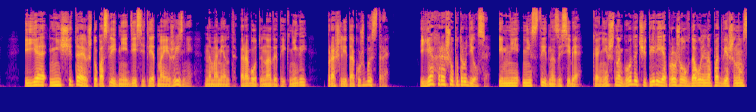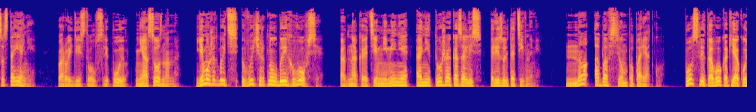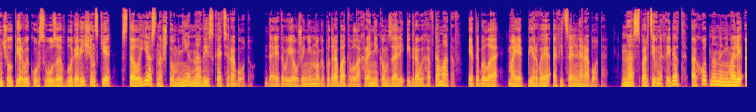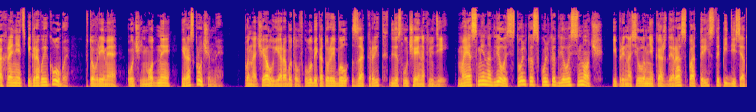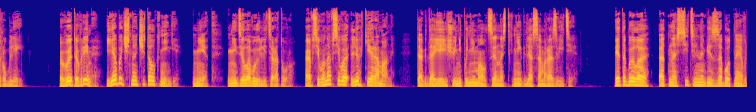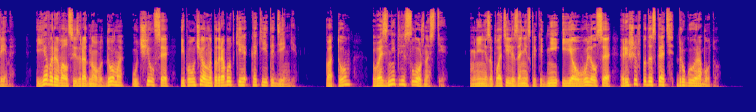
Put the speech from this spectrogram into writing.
И я не считаю, что последние 10 лет моей жизни, на момент работы над этой книгой, прошли так уж быстро. Я хорошо потрудился, и мне не стыдно за себя. Конечно, года четыре я прожил в довольно подвешенном состоянии порой действовал вслепую, неосознанно. Я, может быть, вычеркнул бы их вовсе, однако, тем не менее, они тоже оказались результативными. Но обо всем по порядку. После того, как я окончил первый курс вуза в Благовещенске, стало ясно, что мне надо искать работу. До этого я уже немного подрабатывал охранником в зале игровых автоматов. Это была моя первая официальная работа. Нас, спортивных ребят, охотно нанимали охранять игровые клубы, в то время очень модные и раскрученные. Поначалу я работал в клубе, который был закрыт для случайных людей. Моя смена длилась столько, сколько длилась ночь, и приносила мне каждый раз по 350 рублей. В это время я обычно читал книги. Нет, не деловую литературу, а всего-навсего легкие романы. Тогда я еще не понимал ценность книг для саморазвития. Это было относительно беззаботное время. Я вырывался из родного дома, учился и получал на подработке какие-то деньги. Потом возникли сложности. Мне не заплатили за несколько дней, и я уволился, решив подыскать другую работу.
